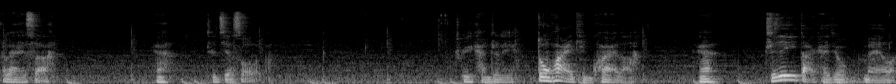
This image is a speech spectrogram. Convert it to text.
再来一次啊，看就解锁了，注意看这里动画也挺快的啊，你看直接一打开就没了，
